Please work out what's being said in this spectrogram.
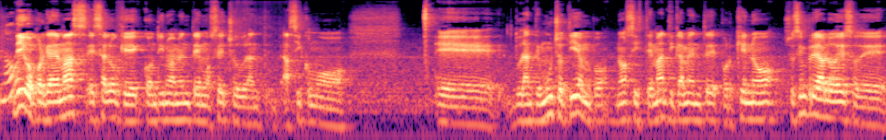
¿No? Digo, porque además es algo que continuamente hemos hecho durante, así como eh, durante mucho tiempo, ¿no? Sistemáticamente, ¿por qué no? Yo siempre hablo de eso, de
